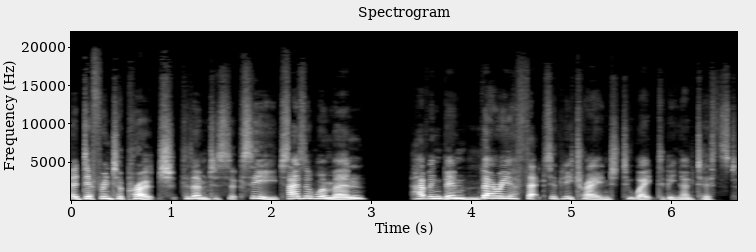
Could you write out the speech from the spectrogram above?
a different approach for them to succeed. As a woman, having been very effectively trained to wait to be noticed,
